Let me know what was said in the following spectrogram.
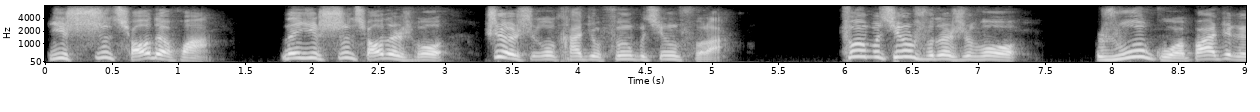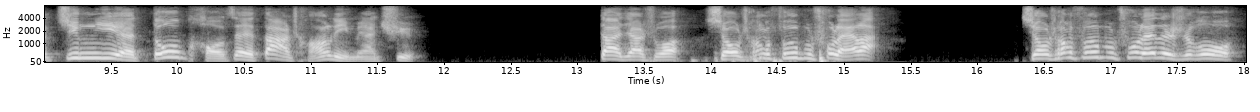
一失调的话，那一失调的时候，这时候他就分不清楚了。分不清楚的时候，如果把这个精液都跑在大肠里面去。大家说小肠分不出来了，小肠分不出来的时候，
